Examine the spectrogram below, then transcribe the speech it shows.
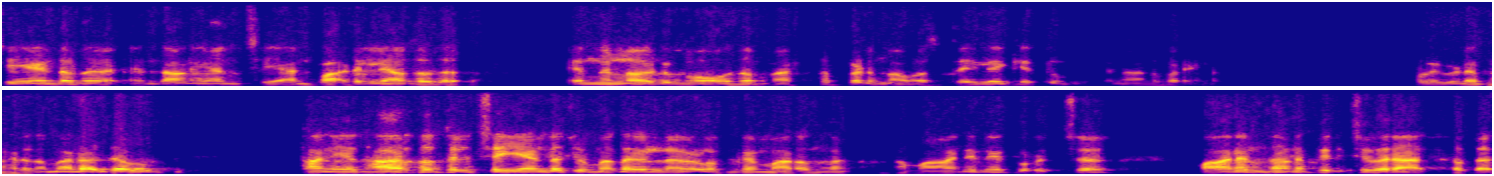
ചെയ്യേണ്ടത്? എന്താണ് ഞാൻ ചെയ്യാൻ പാടില്ലാത്തത്? എന്നുള്ള ഒരു ബോധം നഷ്ടപ്പെടുന്ന അവസ്ഥയിലേക്ക് എത്തും എന്നാണ് പറയുന്നത്. അപ്പോൾ ഇവിടെ ഭരതമഹാരാജാവും താൻ യഥാർത്ഥത്തിൽ ചെയ്യേണ്ട ചുമതലകളൊക്കെ മറന്ന് ആ മാനിനെ കുറിച്ച് മാൻ എന്താണ് തിരിച്ചു വരാത്തത്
